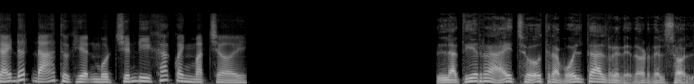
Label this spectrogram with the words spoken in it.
trái đất đã thực hiện một chuyến đi khác quanh mặt trời. La Tierra ha hecho otra vuelta alrededor del Sol.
